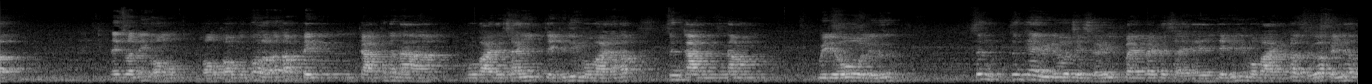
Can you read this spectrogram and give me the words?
อในส่วนนี้ของของของกลุ่มพวกเรานะครับเป็นการพัฒนาโมบายโดยใช้ jQuery Mobile นะครับ ซึ่งการนำวิดีโอหรือ ซึ่งซึ่งแค่วิดีโอเฉยๆไปไปไปใส่ใน jQuery Mobile ก็ถือว่าเป็นเรื่อง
